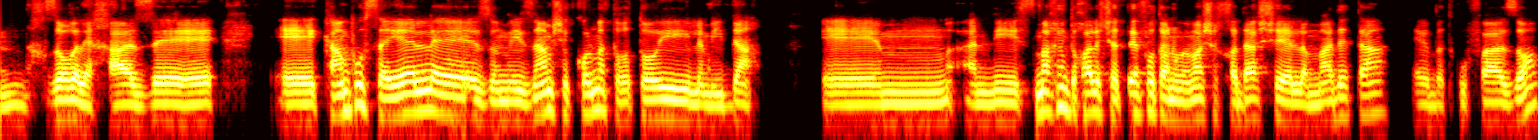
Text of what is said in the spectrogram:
נחזור אליך, אז קמפוס אייל זה מיזם שכל מטרתו היא למידה. אני אשמח אם תוכל לשתף אותנו במה שחדש שלמדת בתקופה הזו,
